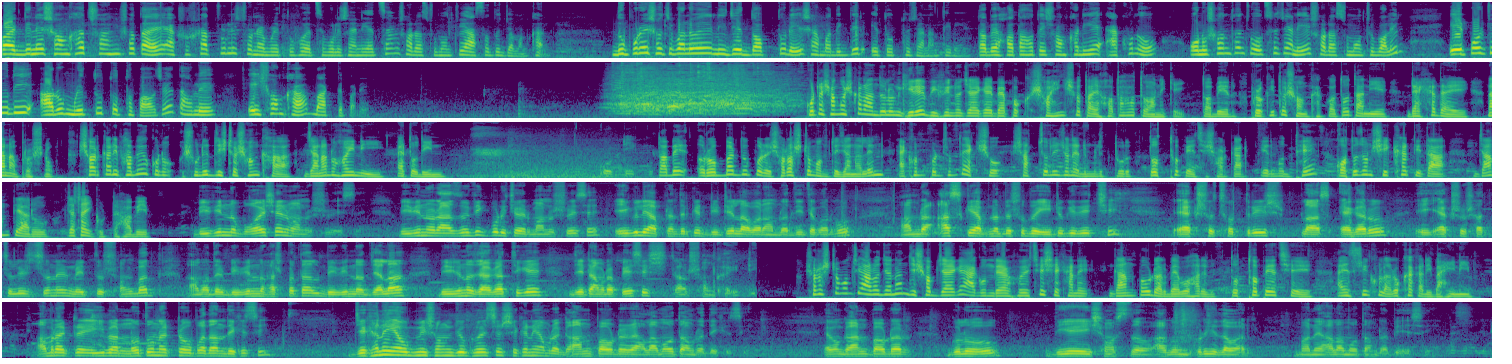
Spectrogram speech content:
কয়েকদিনের সংঘাত সহিংসতায় একশো সাতচল্লিশ জনের মৃত্যু হয়েছে বলে জানিয়েছেন স্বরাষ্ট্রমন্ত্রী আসাদুজ্জামান খান। দুপুরে সচিবালয়ে নিজের দপ্তরে সাংবাদিকদের এ তথ্য জানান তিনি। তবে হতাহতের সংখ্যা নিয়ে এখনও অনুসন্ধান চলছে জানিয়ে স্বরাষ্ট্রমন্ত্রী বলেন, এরপর যদি আরও মৃত্যুর তথ্য পাওয়া যায় তাহলে এই সংখ্যা বাড়তে পারে। কোটা সংস্কার আন্দোলন ঘিরে বিভিন্ন জায়গায় ব্যাপক সহিংসতায় হতাহত অনেকেই। তবে এর প্রকৃত সংখ্যা কত তা নিয়ে দেখা দেয় নানা প্রশ্ন। সরকারিভাবেও কোনো সুনির্দিষ্ট সংখ্যা জানানো হয়নি এতদিন। তবে রোববার দুপুরে স্বরাষ্ট্রমন্ত্রী জানালেন এখন পর্যন্ত একশো সাতচল্লিশ জনের মৃত্যুর তথ্য পেয়েছে সরকার। এর মধ্যে কতজন শিক্ষার্থী তা জানতে আরও যাচাই করতে হবে। বিভিন্ন বয়সের মানুষ রয়েছে, বিভিন্ন রাজনৈতিক পরিচয়ের মানুষ রয়েছে, এইগুলি আপনাদেরকে ডিটেল আবার আমরা দিতে পারব। আমরা আজকে আপনাদের শুধু এইটুকুই দিচ্ছি, একশো ছত্রিশ প্লাস এগারো, এই একশো সাতচল্লিশ জনের মৃত্যুর সংবাদ, আমাদের বিভিন্ন হাসপাতাল, বিভিন্ন জেলা, বিভিন্ন জায়গা থেকে যেটা আমরা পেয়েছি, তার সংখ্যা এটি। স্বরাষ্ট্রমন্ত্রী আরও জানান যে সব জায়গায় আগুন দেওয়া হয়েছে, সেখানে গান পাউডার ব্যবহারের তথ্য পেয়েছে আইনশৃঙ্খলা রক্ষাকারী বাহিনী। আমরা একটা এইবার নতুন একটা উপাদান দেখেছি। যেখানেই অগ্নিসংযোগ হয়েছে সেখানে আমরা গান পাউডারের আলামত আমরা দেখেছি। এবং গান পাউডারগুলো দিয়ে এই সমস্ত আগুন ধরিয়ে দেওয়ার মানে আলামত আমরা পেয়েছি।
